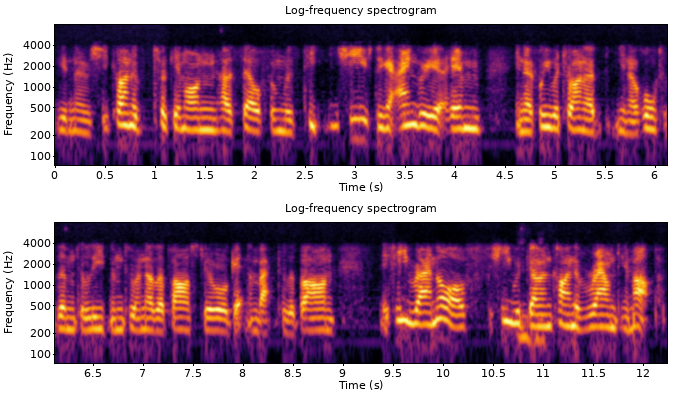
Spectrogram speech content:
you know, she kind of took him on herself and was. Te- she used to get angry at him. You know, if we were trying to, you know, halter them to lead them to another pasture or get them back to the barn, if he ran off, she would go mm-hmm. and kind of round him up.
